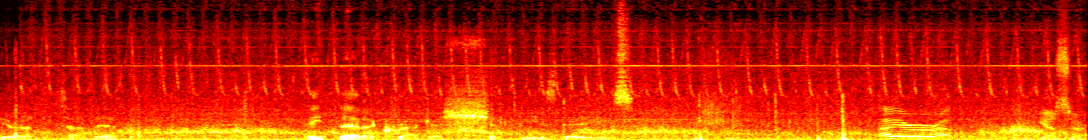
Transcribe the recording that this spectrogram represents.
here at the top end. Ain't that a crack of shit these days? Higher her up. Yes, sir.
